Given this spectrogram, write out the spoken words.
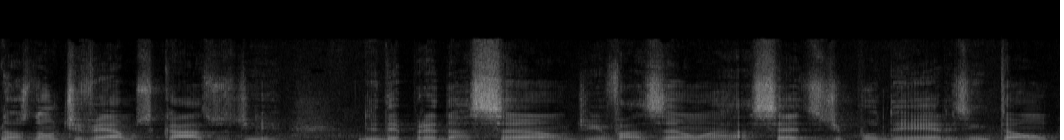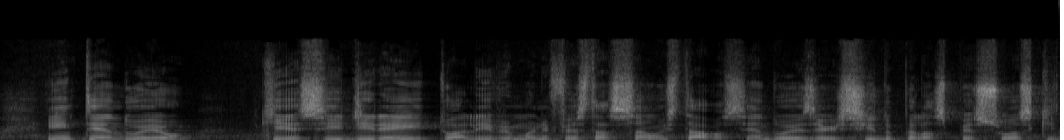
nós não tivemos casos de, de depredação, de invasão a sedes de poderes. Então, entendo eu que esse direito à livre manifestação estava sendo exercido pelas pessoas que,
